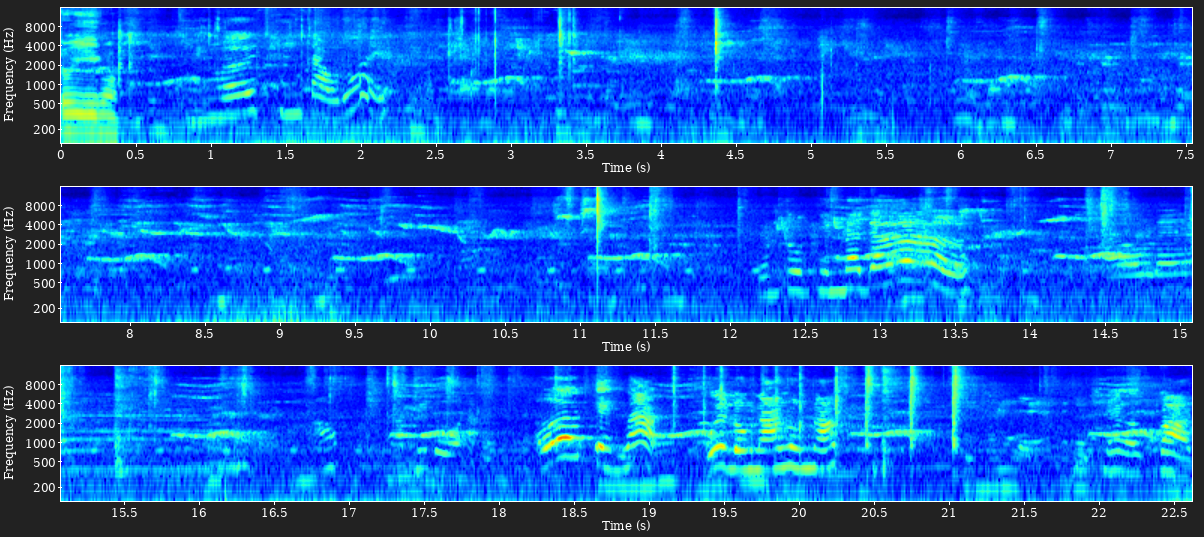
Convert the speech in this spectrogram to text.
ตัวเอง เฮ้ยทันเต่าด้วยเป็นตัวกินได้เด้อเอาแล้วเอ้าน้ำไม่โดนอะเออเก่งมากเฮ้ยลงน้ำลงน้ำให้อากาศ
